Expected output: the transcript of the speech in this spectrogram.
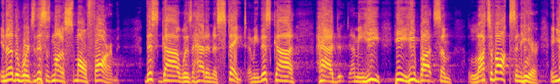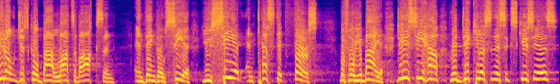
In other words, this is not a small farm. This guy was, had an estate. I mean, this guy had, I mean, he, he, he bought some, lots of oxen here. And you don't just go buy lots of oxen and then go see it. You see it and test it first before you buy it. Do you see how ridiculous this excuse is?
